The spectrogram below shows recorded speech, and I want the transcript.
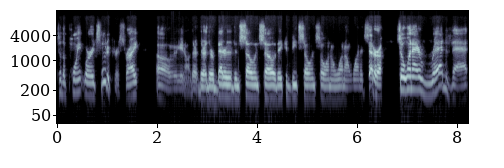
to the point where it's ludicrous, right? Oh, you know, they're they're they're better than so and so. They could beat so and so on a one on one, etc. So when I read that,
